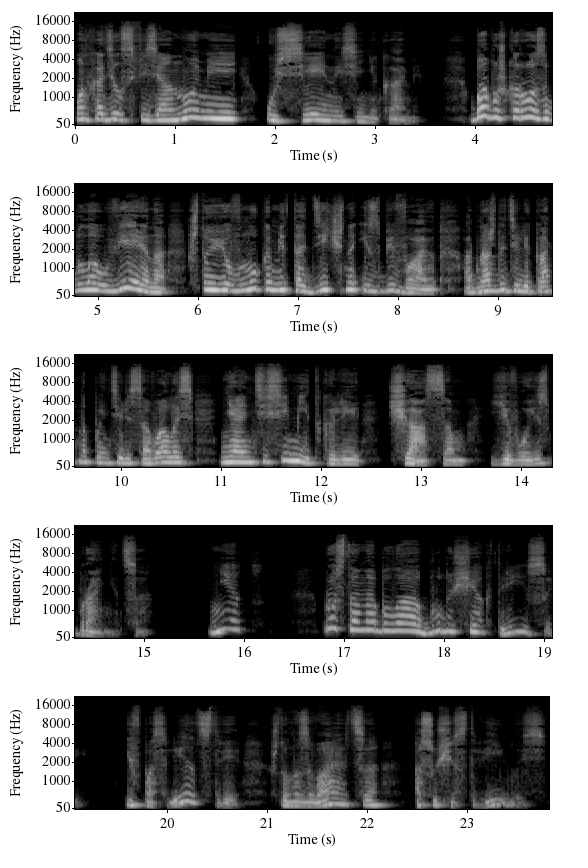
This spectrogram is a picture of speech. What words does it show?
он ходил с физиономией, усеянной синяками. Бабушка Роза была уверена, что ее внука методично избивают. Однажды деликатно поинтересовалась, не антисемитка ли часом его избранница. Нет, просто она была будущей актрисой и впоследствии, что называется, осуществилась.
